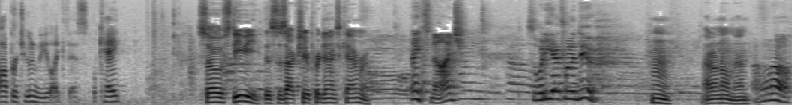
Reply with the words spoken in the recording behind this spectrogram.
opportunity like this, okay? So, Stevie, this is actually a pretty nice camera. Thanks, Nudge. So what do you guys want to do? Hmm. I don't know, man. I don't know.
